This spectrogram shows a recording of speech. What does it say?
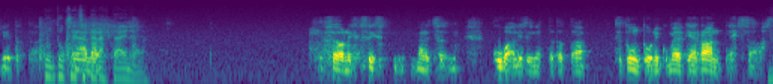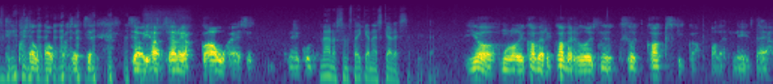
niin tota, Tuntuuko se, että se tärähtää enemmän? Se on siis, mä nyt kuvailisin, että tota, se tuntuu niin kuin melkein ranteissa asti, kun se laukkaset. Se, se, on ihan, se on ihan kauhea. Se, niin kuin... Mä en ole semmoista ikänä edes kädessä pitää. Joo, mulla oli kaveri, kaveri oli, se oli kaksi kappalet niitä ja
